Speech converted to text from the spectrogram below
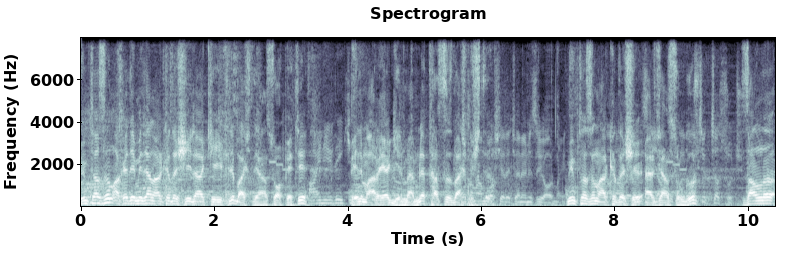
Mümtaz'ın akademiden arkadaşıyla keyifli başlayan sohbeti benim araya girmemle tatsızlaşmıştı. Mümtaz'ın arkadaşı Ercan Sungur, zanlı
